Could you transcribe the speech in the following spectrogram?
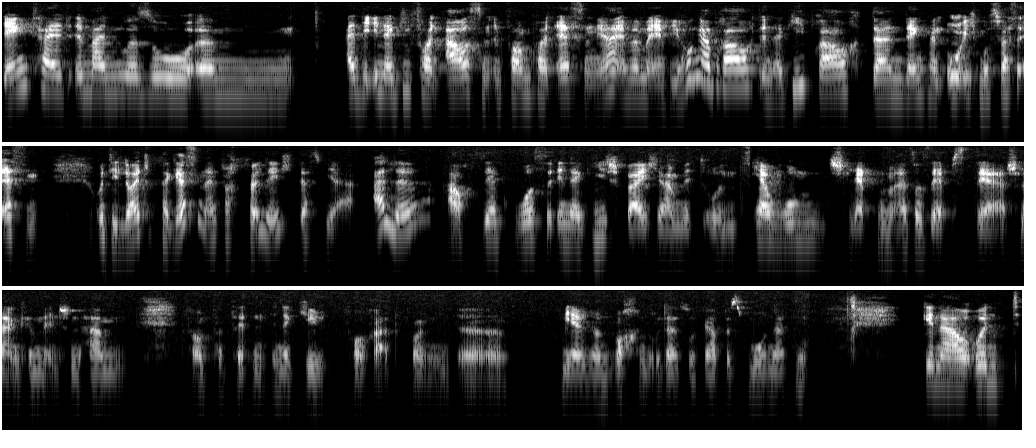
denkt halt immer nur so, ähm, an die Energie von außen in Form von Essen. Ja? Wenn man irgendwie Hunger braucht, Energie braucht, dann denkt man, oh, ich muss was essen. Und die Leute vergessen einfach völlig, dass wir alle auch sehr große Energiespeicher mit uns herumschleppen. Also selbst sehr schlanke Menschen haben vom perfekten Energievorrat von äh, mehreren Wochen oder sogar bis Monaten. Genau, und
